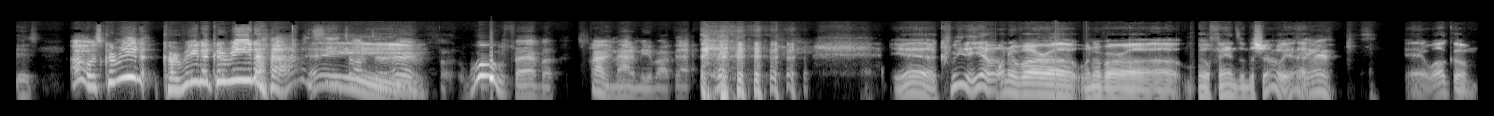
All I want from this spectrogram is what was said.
it's oh, it's Karina, Karina, Karina. I haven't seen talk to her for, woo forever. She's probably mad at me about that. yeah, Karina. Yeah, one of our uh, one of our uh, uh, loyal fans of the show. Yeah. yeah. Yeah, welcome.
